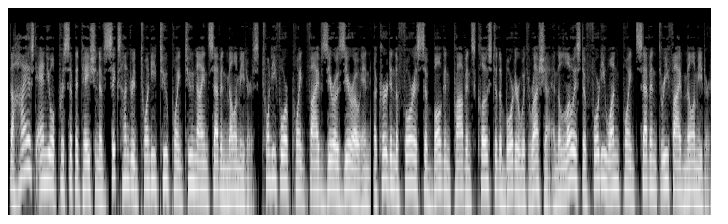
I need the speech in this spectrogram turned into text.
The highest annual precipitation of 622.297 mm (24.500 in) occurred in the forests of Bulgan province close to the border with Russia and the lowest of 41.735 mm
